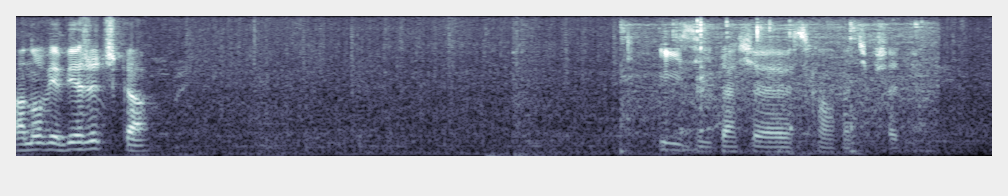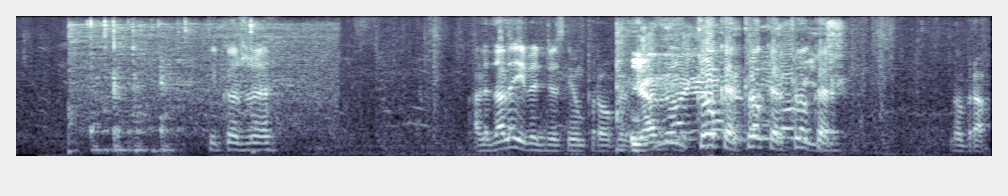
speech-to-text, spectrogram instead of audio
Panowie, wieżyczka. Easy, da się schować przed nią. Tylko, że... Ale dalej będzie z nią problem. Ja daję Kloker, kloker, kloker. Dobra.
